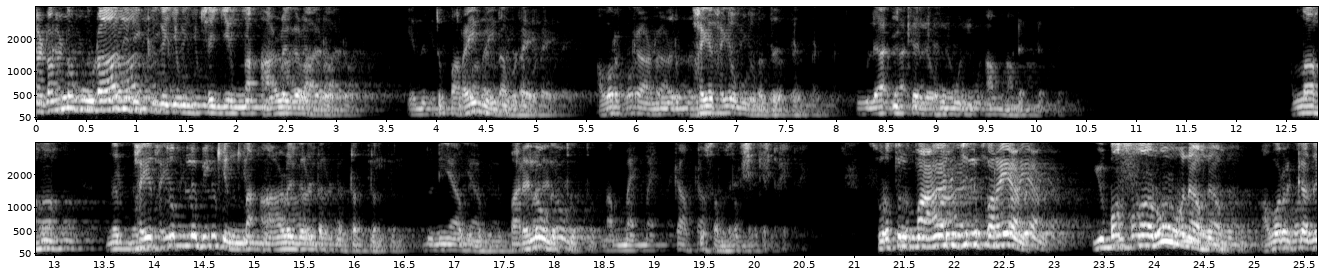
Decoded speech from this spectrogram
കടന്നുകൂടാതിരിക്കുകയും ചെയ്യുന്ന ആളുകളാരോ? എന്നിട്ട് പറയുന്നുണ്ട് അവിടെ അവർക്കാണ് നിർഭയത്വമുള്ളത് അള്ളാഹു നിർഭയത്വം ലഭിക്കുന്ന ആളുകളുടെ കൂട്ടത്തിൽ ദുനിയാവിലും പരലോകത്തും നമ്മെ കാത്തു സംരക്ഷിക്കട്ടെ സൂറത്തുൽ മാരിജിൽ പറയാണ് യുബസ്സറൂനഹും അവർക്കത്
